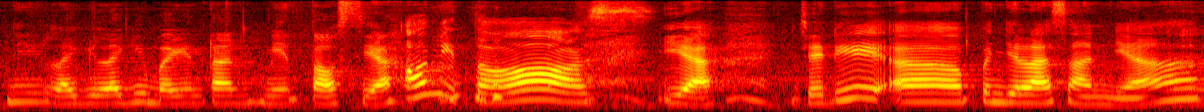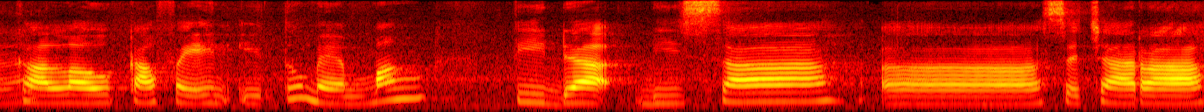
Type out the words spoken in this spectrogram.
Nih lagi-lagi Mbak Intan mitos ya. Oh mitos. Iya. Jadi uh, penjelasannya hmm. kalau kafein itu memang tidak bisa uh, secara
